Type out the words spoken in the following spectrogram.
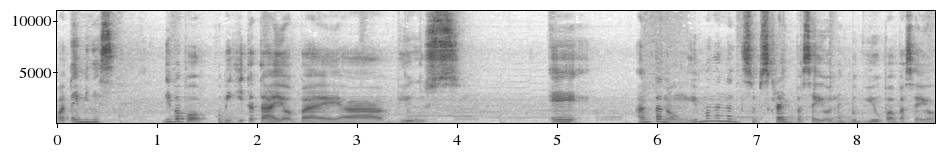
What I mean is, di ba po, kumikita tayo by uh, views. Eh, ang tanong, yung mga nag-subscribe ba sa'yo, nag-view pa ba sa'yo?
